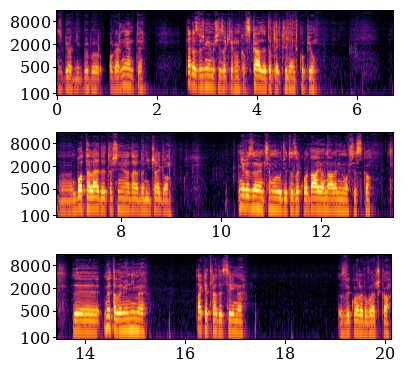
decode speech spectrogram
zbiornik by był ogarnięty. Teraz weźmiemy się za kierunkowskazy. Tutaj klient kupił yy, bo te LEDy to się nie nadają do niczego. Nie rozumiem czemu ludzie to zakładają, no ale mimo wszystko my to wymienimy. Takie tradycyjne zwykła żaróweczka.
